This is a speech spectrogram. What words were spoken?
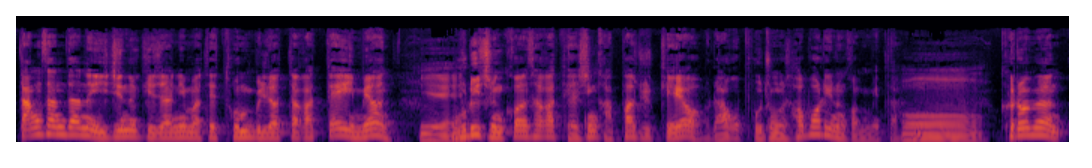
땅 산다는 이진우 기자님한테 돈 빌렸다가 떼이면 예. 우리 증권사가 대신 갚아줄게요라고 보증을 서버리는 겁니다. 어. 그러면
